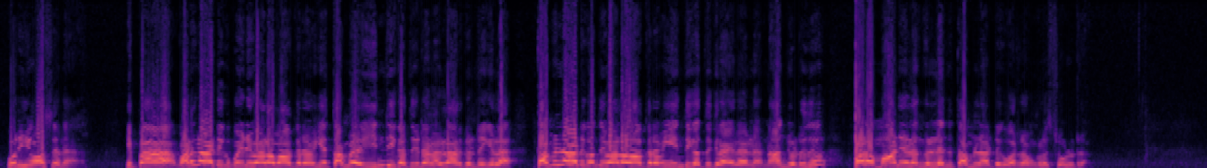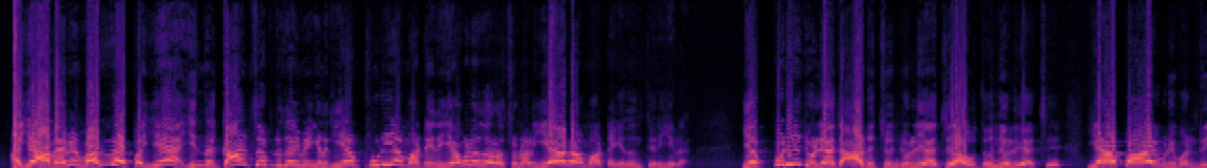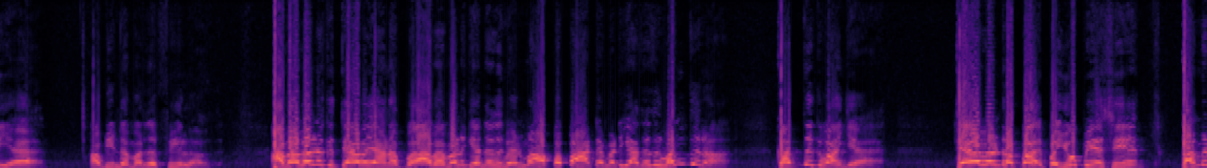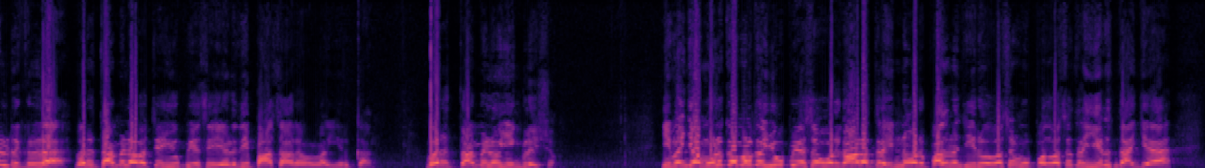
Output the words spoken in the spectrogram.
ஒரு யோசனை. இப்போ வடநாட்டுக்கு போயிட்டு வேலை பார்க்குறவங்க தமிழ் ஹிந்தி கற்றுக்கிட்டா நல்லா இருக்குன்றீங்களா தமிழ்நாட்டுக்கு வந்து வேலை பார்க்குறவங்க ஹிந்தி கத்துக்கிறாங்க என்ன நான் சொல்றது பல மாநிலங்கள்லேருந்து தமிழ்நாட்டுக்கு வர்றவங்கள சொல்கிறேன் ஐயா அவன் அவன் வர்றப்ப ஏன் இந்த கான்செப்ட் தான் இவங்களுக்கு ஏன் புரிய மாட்டேங்குது? எவ்வளோ தூரம் சொன்னாலும் ஏற மாட்டேங்குதுன்னு தெரியல. எப்படியும் சொல்லியாச்சு. அடிச்சும் சொல்லியாச்சு அவுத்தும் சொல்லியாச்சு. ஏப்பா இப்படி பண்ணுறிய அப்படின்ற மாதிரி தான் ஃபீல் ஆகுது. அவனுக்கு தேவையானப்ப அவனுக்கு என்னது வேணுமோ அப்பப்ப ஆட்டோமேட்டிக்கா அது அது வந்துடும் கத்துக்குவாங்க. தேவைன்றப்ப இப்ப யூபிஎஸ்சி தமிழ் இருக்குல்ல வெறும் தமிழை வச்சு யூபிஎஸ்சி எழுதி பாஸ் ஆகிறவங்களாம் இருக்காங்க. வெறும் தமிழும் இங்கிலீஷும். இவங்க முழுக்க முழுக்க யூபிஎஸ் ஒரு காலத்தில் இன்னும் ஒரு பதினஞ்சு இருபது வருஷம் முப்பது வருஷத்தில் இருந்தாங்க.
